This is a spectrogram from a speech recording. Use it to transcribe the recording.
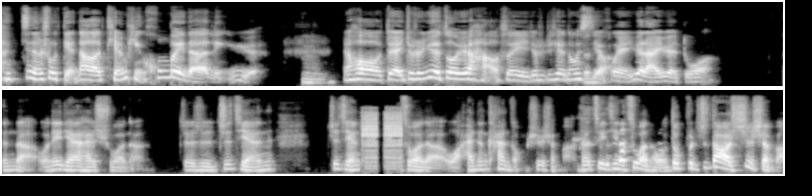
技能树点到了甜品烘焙的领域，嗯，然后对，就是越做越好，所以就是这些东西也会越来越多。真的，我那天还说呢，就是之前之前做的我还能看懂是什么，但最近做的我都不知道是什么。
